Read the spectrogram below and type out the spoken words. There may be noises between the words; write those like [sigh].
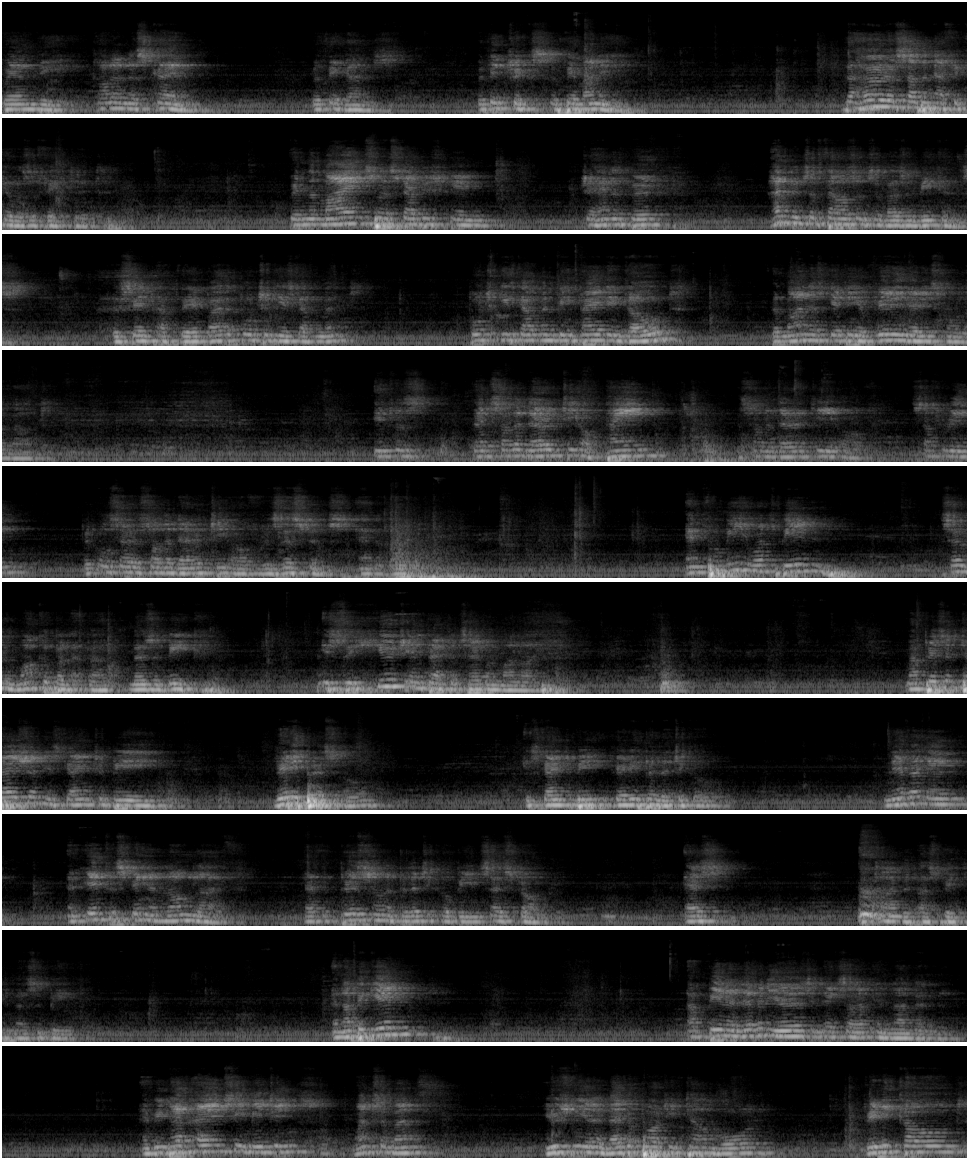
when the colonists came with their guns, with their tricks, with their money. The whole of southern Africa was affected. When the mines were established in Johannesburg, hundreds of thousands of Mozambicans were sent up there by the Portuguese government. Portuguese government being paid in gold, the miners getting a very, very small amount. It was that solidarity of pain, the solidarity of suffering, but also a solidarity of resistance and of hope. And for me, what's been so remarkable about Mozambique is the huge impact it's had on my life. My presentation is going to be very personal is going to be very political. Never in an interesting and long life have the personal and political been so strong as the time that I spent in Mozambique. And I begin, I've been 11 years in exile in London. And we'd have ANC meetings once a month usually in a Labour Party town hall, really cold.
